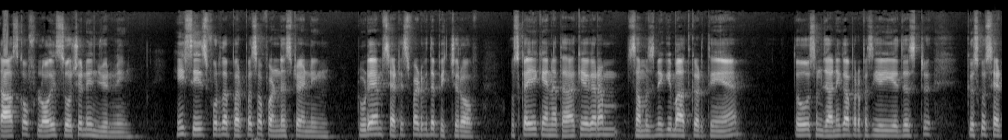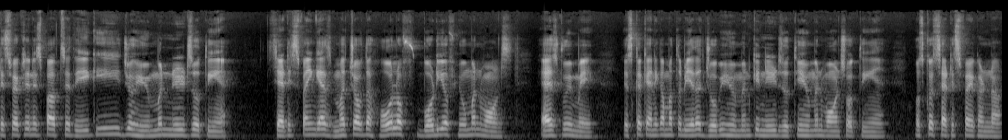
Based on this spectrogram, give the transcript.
Task of law is social engineering he sees for the purpose of understanding today I am satisfied with the picture of उसका ये कहना था कि अगर हम समझने की बात करते हैं तो समझाने का पर्पज़ यही है जस्ट कि उसको सेटिस्फैक्शन इस बात से थी कि जो ह्यूमन नीड्स होती हैं satisfying as much of the whole of body of human wants as we may इसका कहने का मतलब ये था, जो भी ह्यूमन की नीड्स होती हैं ह्यूमन वांट्स होती हैं, उसको सेटिस्फाई करना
